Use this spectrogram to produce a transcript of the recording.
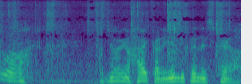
Hello. Enjoying a hike on the Independence Trail.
